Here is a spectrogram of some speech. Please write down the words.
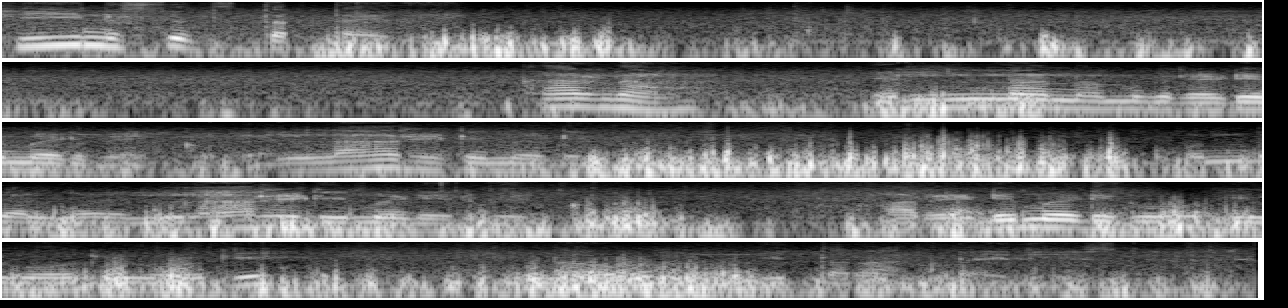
ಹೀನ ಸ್ಥಿತಿ ತರ್ತಾ ಕಾರಣ ಎಲ್ಲ ನಮಗೆ ರೆಡಿಮೇಡ್ ಬೇಕು. ಎಲ್ಲ ರೆಡಿಮೇಡ್ ಇರಬೇಕು. ಒಂದಲ್ಲ ಎಲ್ಲ ರೆಡಿಮೇಡ್ ಇರಬೇಕು. ಆ ರೆಡಿಮೇಡಿಗೆ ಹೋಗಿ ಹೋಗಿ ಹೋಗಿ ನಾವು ಈ ಥರ ಆಗ್ತಾಯಿದ್ದೀವಿ ಸ್ನೇಹಿತರೆ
